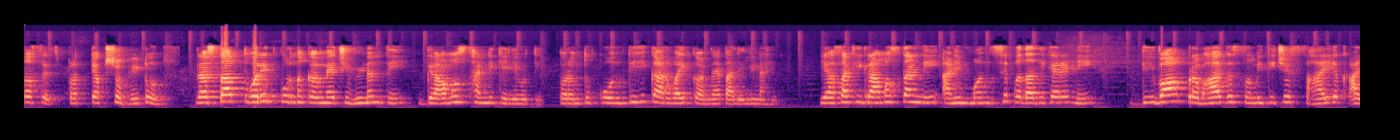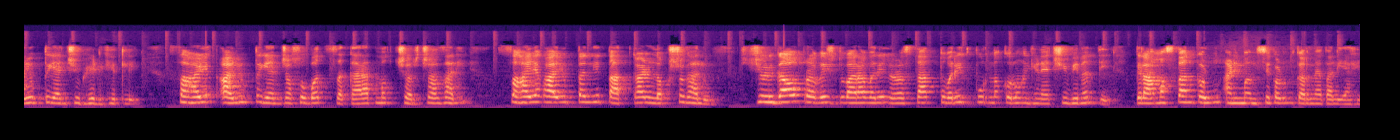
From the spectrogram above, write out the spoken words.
तसेच प्रत्यक्ष भेटून रस्ता त्वरित पूर्ण करण्याची विनंती ग्रामस्थांनी केली होती परंतु कोणतीही कारवाई करण्यात आलेली नाही. यासाठी ग्रामस्थांनी आणि मनसे पदाधिकाऱ्यांनी दिवा प्रभाग समितीचे सहाय्यक आयुक्त यांची भेट घेतली. सहाय्यक आयुक्त यांच्यासोबत सकारात्मक चर्चा झाली. सहाय्यक आयुक्तांनी तात्काळ लक्ष घालून शिळगाव प्रवेशद्वारावरील रस्ता त्वरित पूर्ण करून घेण्याची विनंती ग्रामस्थांकडून आणि मनसेकडून करण्यात आली आहे.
